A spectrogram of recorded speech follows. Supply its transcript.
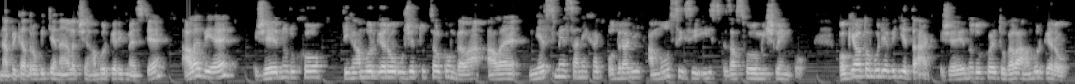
napríklad robíte najlepšie hamburgery v meste, ale vie, že jednoducho tých hamburgerov už je tu celkom veľa, ale nesmie sa nechať odradiť a musí si ísť za svojou myšlienkou. Pokiaľ to bude vidieť tak, že jednoducho je tu veľa hamburgerov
